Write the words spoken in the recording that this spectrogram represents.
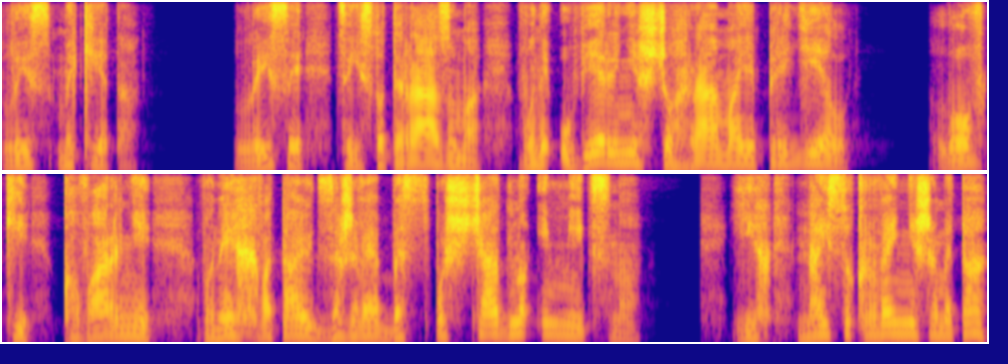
лис Микита. Лиси це істоти разума, вони увірені, що гра має приділ. Ловкі, коварні, вони хватають заживе безпощадно і міцно. Їх найсокровенніша мета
